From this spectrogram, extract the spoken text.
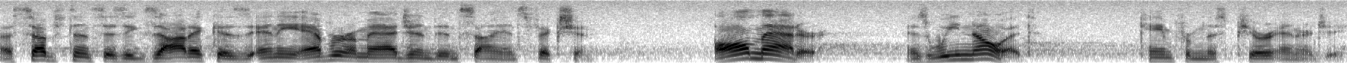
a substance as exotic as any ever imagined in science fiction. All matter, as we know it, came from this pure energy.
